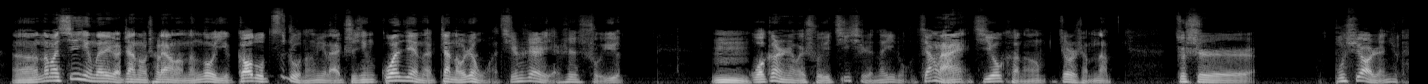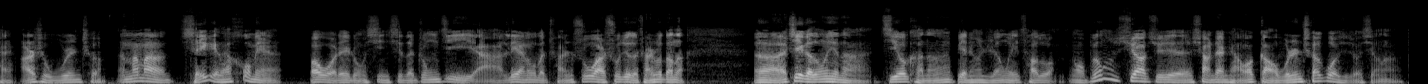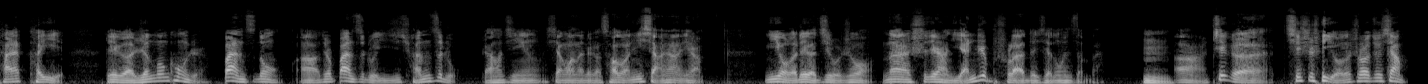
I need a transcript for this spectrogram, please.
呃，那么新型的这个战斗车辆呢，能够以高度自主能力来执行关键的战斗任务。其实这也是属于嗯我个人认为属于机器人的一种，将来极有可能就是什么呢？就是不需要人去开，而是无人车。那么谁给它后面包括这种信息的中继呀、链路的传输啊、数据的传输等等，呃，这个东西呢，极有可能变成人为操作。我不用需要去上战场，我搞无人车过去就行了。它可以这个人工控制、半自动啊，就是半自主以及全自主，然后进行相关的这个操作。你想象一下，你有了这个技术之后，那世界上研制不出来的这些东西怎么办？嗯啊，这个其实 有的时候就像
